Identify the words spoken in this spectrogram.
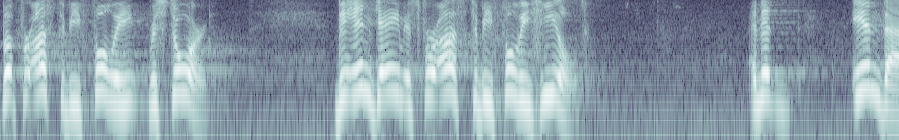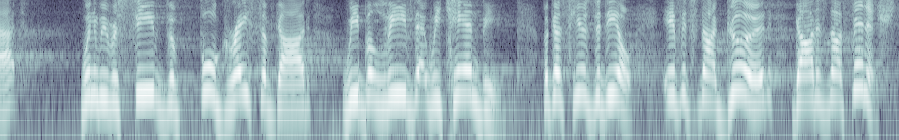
but for us to be fully restored. The end game is for us to be fully healed. And that in that, when we receive the full grace of God, we believe that we can be. Because here's the deal if it's not good, God is not finished.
